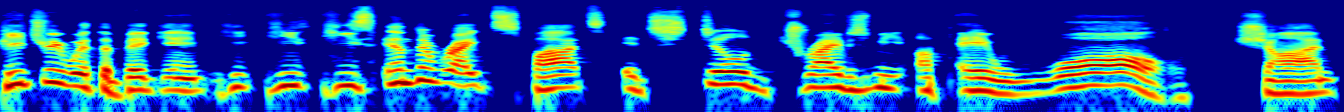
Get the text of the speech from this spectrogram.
Pitre with the big game, he, he he's in the right spots. It still drives me up a wall, Sean,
